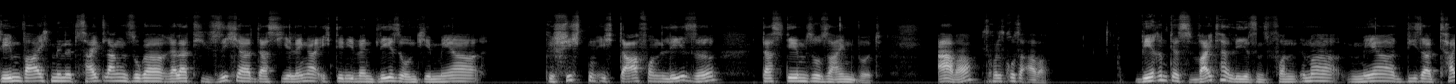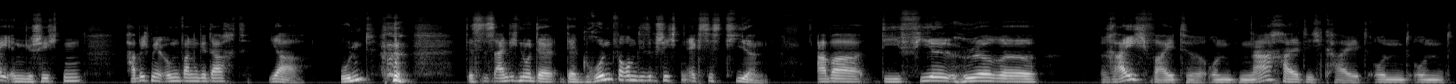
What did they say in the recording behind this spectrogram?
Dem war ich mir eine Zeit lang sogar relativ sicher, dass je länger ich den Event lese und je mehr Geschichten ich davon lese, dass dem so sein wird. Aber, jetzt kommt das große Aber. Während des Weiterlesens von immer mehr dieser Tie-In-Geschichten habe ich mir irgendwann gedacht, ja, und? das ist eigentlich nur der, der Grund, warum diese Geschichten existieren. Aber die viel höhere Reichweite und Nachhaltigkeit und, und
